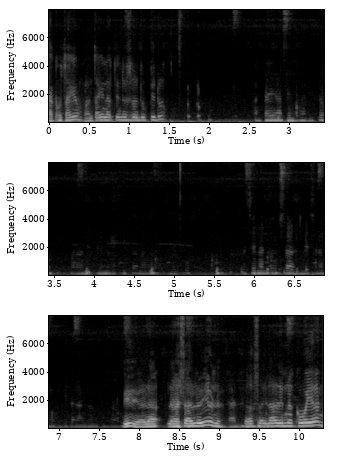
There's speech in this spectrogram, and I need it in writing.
Tago tayo. Antayin natin doon sa dukti doon. Antayin natin sila dito. Para hindi tayo nakikita ng. Kasi nandun sila. Hindi sila makikita nandun sa Di, na, nasa ano yun? Nasa ilalim ng kawayan.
